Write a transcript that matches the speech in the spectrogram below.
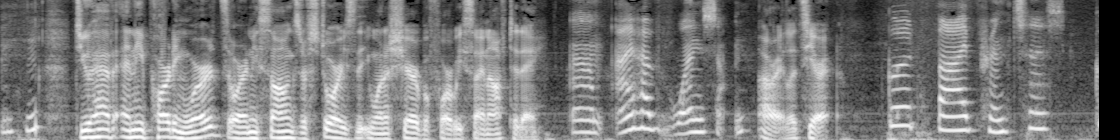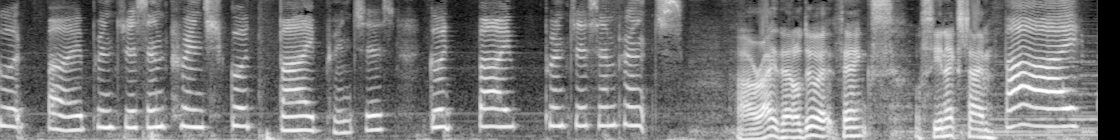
Do you have any parting words or any songs or stories that you want to share before we sign off today? Um, I have one song. All right, let's hear it. Goodbye, princess. Goodbye, princess and prince. Goodbye, princess. Goodbye, princess and prince. All right, that'll do it. Thanks. We'll see you next time. Bye.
